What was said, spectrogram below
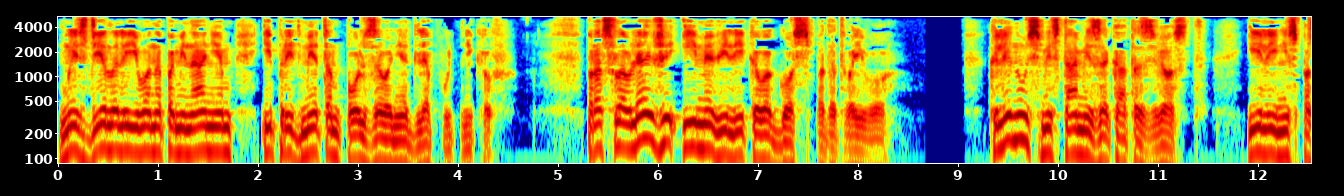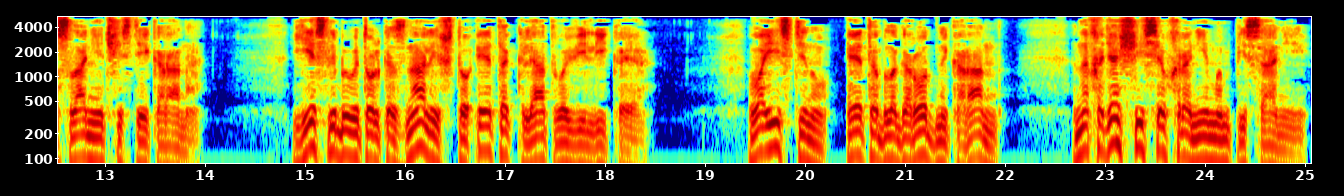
Мы сделали его напоминанием и предметом пользования для путников. Прославляй же имя великого Господа твоего. Клянусь местами заката звезд или неспослания частей Корана. Если бы вы только знали, что это клятва великая. Воистину, это благородный Коран, находящийся в хранимом Писании.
